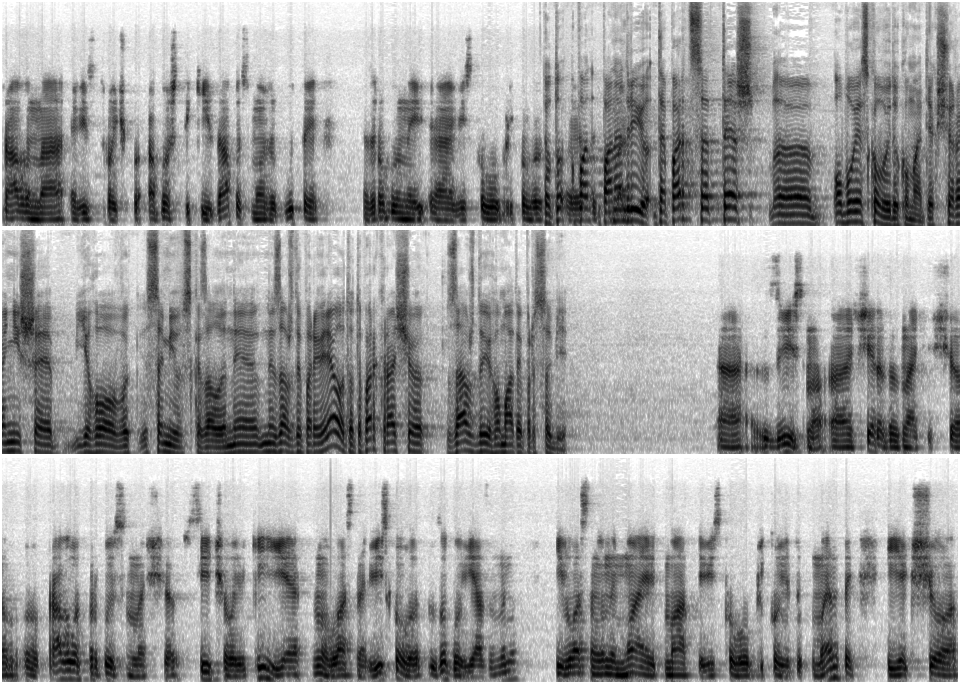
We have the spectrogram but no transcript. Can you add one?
право на відстрочку, або ж такий запис може бути зроблений е, військово-обліковим. Тобто, е, пан, пане. Андрію, тепер це теж е, обов'язковий документ. Якщо раніше його ви самі сказали, не, не завжди перевіряли, то тепер краще завжди його мати при собі. Е, Звісно, Е, ще раз зазначу, що в правилах прописано, що всі чоловіки є ну власне військово зобов'язаними, і власне вони мають мати військово-облікові документи. І якщо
